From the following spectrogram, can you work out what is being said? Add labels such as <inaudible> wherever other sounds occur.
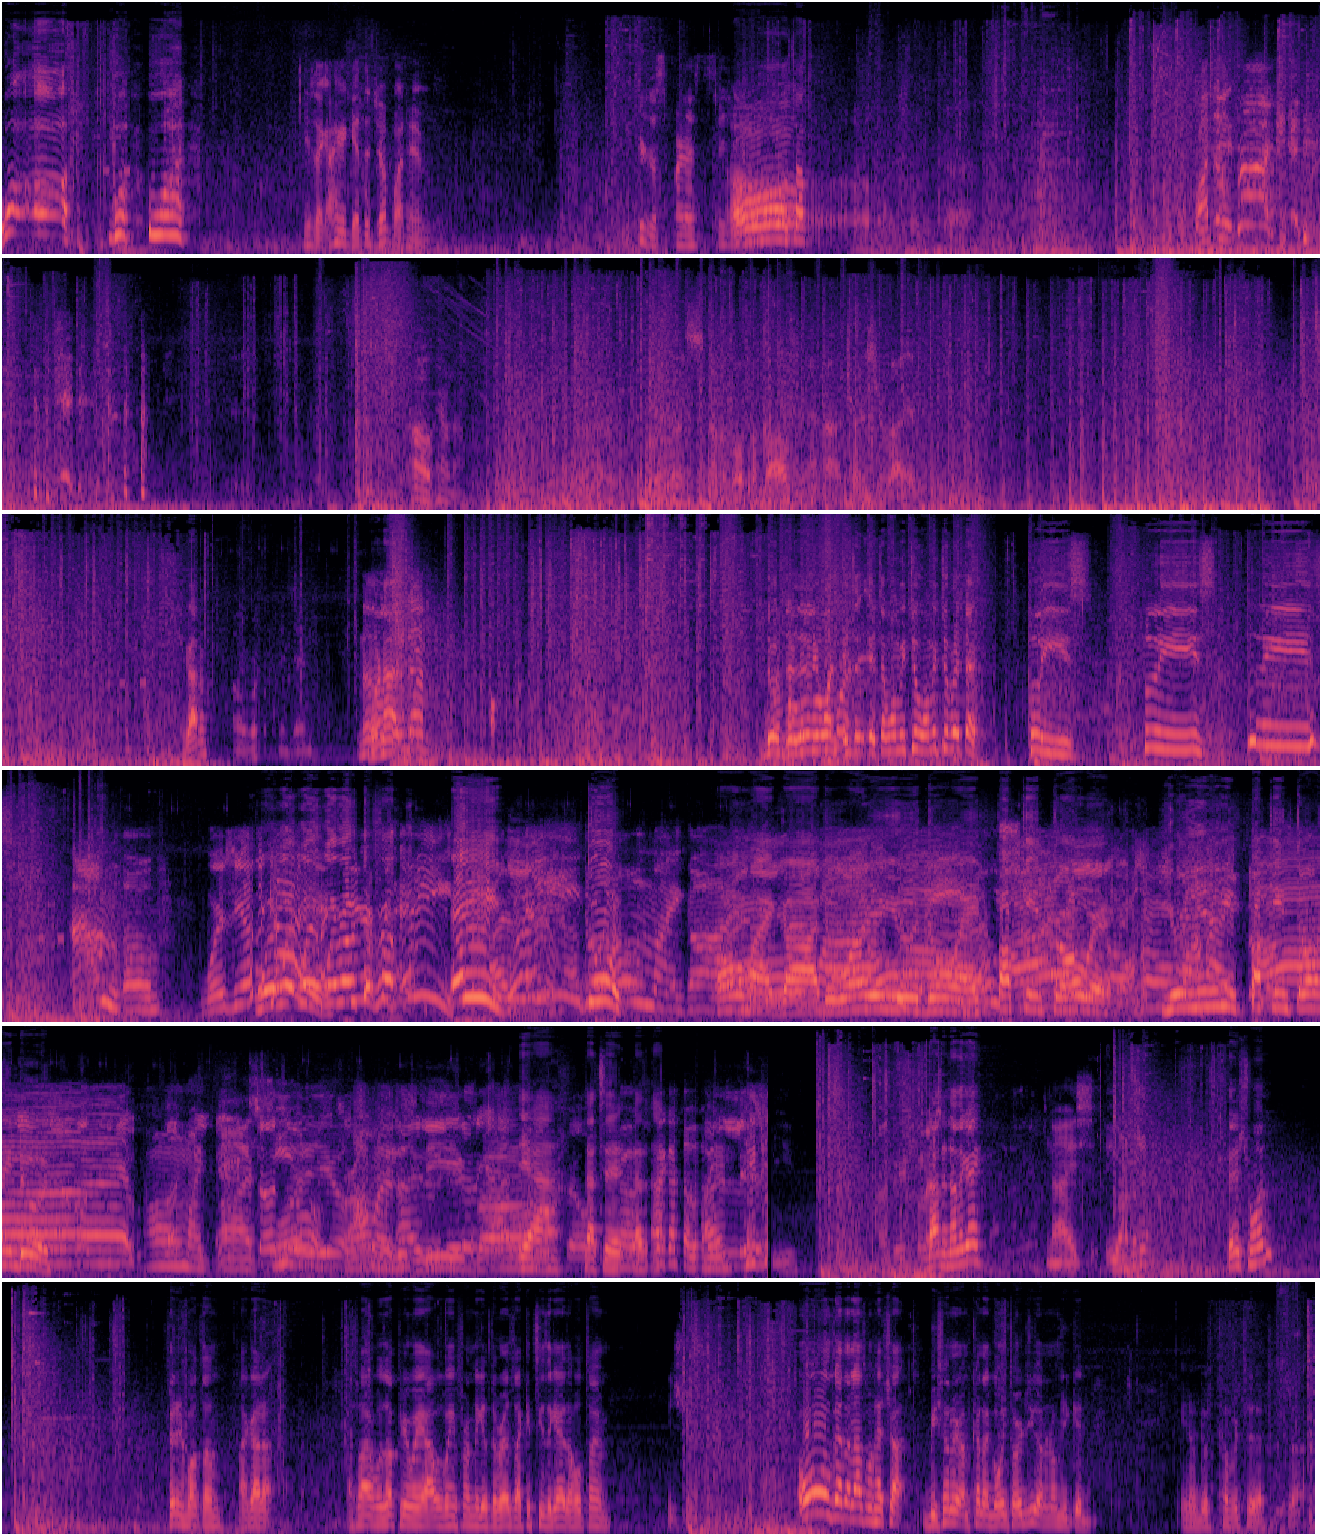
Whoa! What? What? He's like, I could get the jump on him. Here's a smart ass decision. Oh, top. Watch it. Rock! <laughs> oh, hell no. I'm gonna go fuck off and uh, try to survive. Got him. Oh, we're fucking dead. No, No, no, we're put him not. down. Dude, there's literally one. one It's a, it's a 1v2, 1v2 right there. Please. Please. Please. I'm low. Where's the other Wait, guy? wait, wait, wait, what the fuck? Eddie? Eddie! Eddie, Dude. Oh my god. Oh my oh god, dude, what are you doing? Oh fucking my thrower. God. You're literally oh fucking throwing, dude. Oh my god. So Steve. what are you? I'm gonna just leave, bro. Yeah, that's it. Bro, That's, back uh, out the I lobby. I'm down another guy? Nice. You wanna push it? Finish one? Finish both of them. I got it. That's why I was up here waiting. I was waiting for him to get the res. I could see the guy the whole time. Good shot. Oh, got the last one headshot. B center, I'm kind of going towards you. I don't know if you could, you know, give cover to. Uh,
